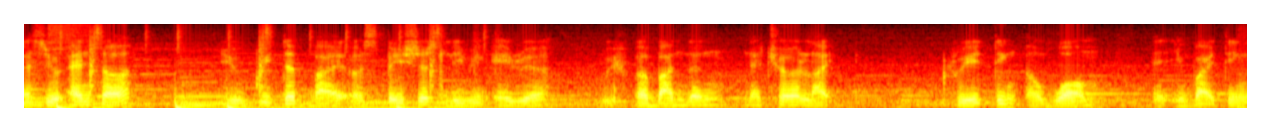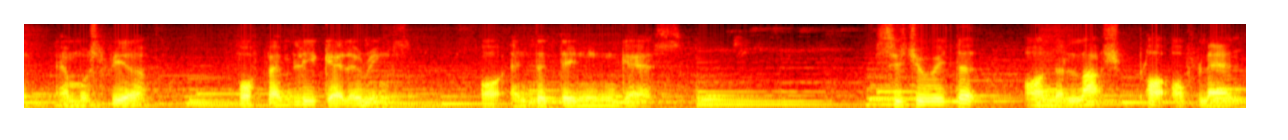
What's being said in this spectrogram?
As you enter, you're greeted by a spacious living area with abundant natural light, creating a warm and inviting atmosphere for family gatherings or entertaining guests. Situated on a large plot of land,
